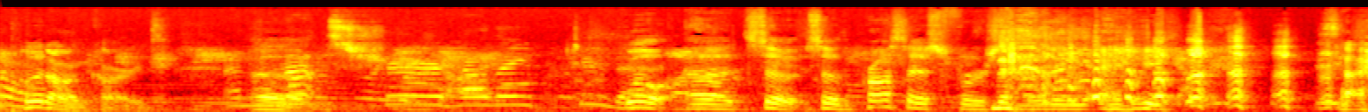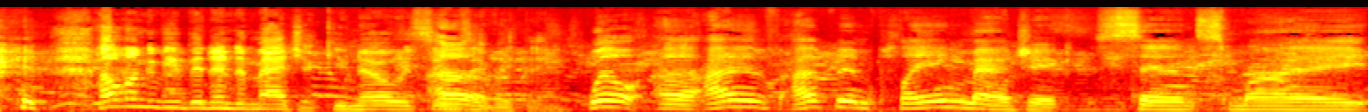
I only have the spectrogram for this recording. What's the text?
be Oh. put on cards. I'm Uh, not sure how they do that. Well, uh, so so the process for submitting a sorry. How long have you been into magic? You know, it seems Uh, everything. Well, uh, I've I've been playing Magic since my.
